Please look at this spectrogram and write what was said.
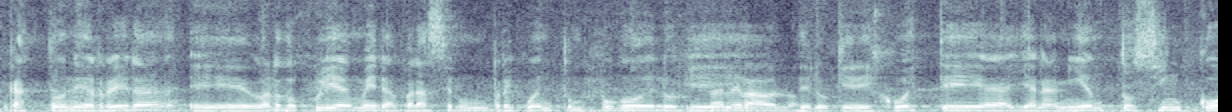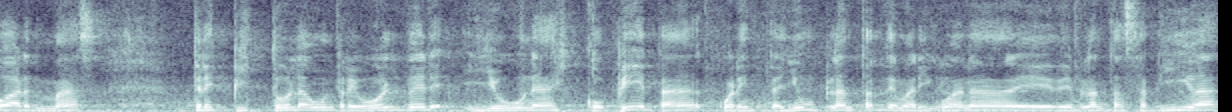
Gastón Herrera. Eh, Eduardo Julia, mira, para hacer un recuento un poco de lo que, de lo que dejó este allanamiento, cinco armas, tres pistolas, un revólver y una escopeta, 41 plantas de marihuana de, planta sativa,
